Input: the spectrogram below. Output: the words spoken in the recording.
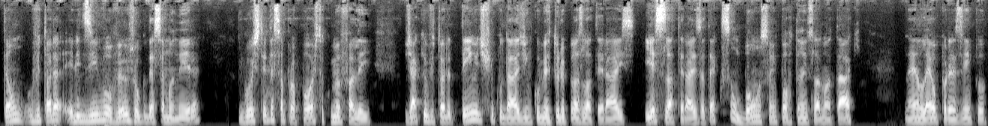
Então, o Vitória ele desenvolveu o jogo dessa maneira. Gostei dessa proposta, como eu falei, já que o Vitória tem uma dificuldade em cobertura pelas laterais, e esses laterais até que são bons, são importantes lá no ataque. Né? Léo, por exemplo,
